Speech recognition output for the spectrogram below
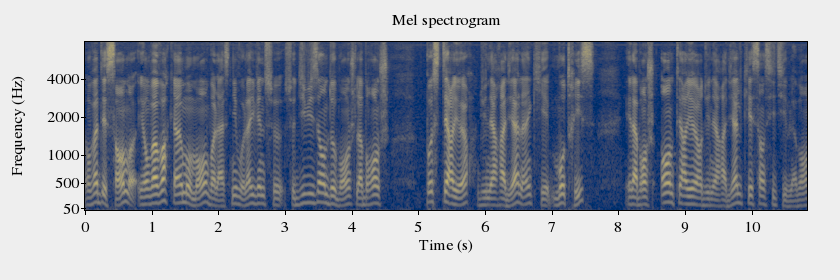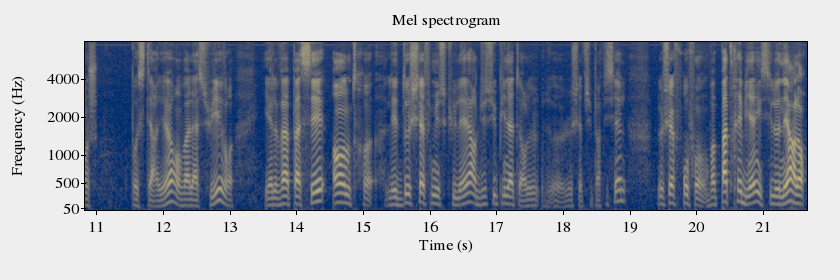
On va descendre et on va voir qu'à un moment, voilà, à ce niveau-là, ils viennent se, se, diviser en deux branches. La branche postérieure du nerf radial hein, qui est motrice et la branche antérieure du nerf radial qui est sensitive. La branche postérieure, on va la suivre et elle va passer entre les deux chefs musculaires du supinateur, le, euh, chef superficiel, le chef profond. On va pas très bien ici le nerf. Alors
